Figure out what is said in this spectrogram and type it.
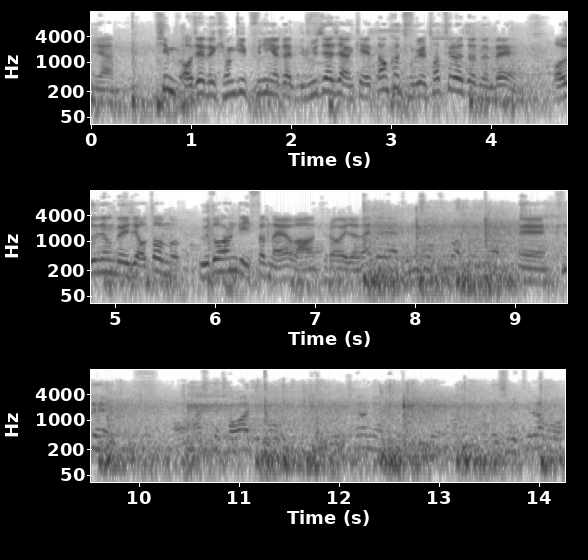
그냥 팀 어제는 경기 분위기 약간 루즈하지 않게 덩크 두 개를 터트려줬는데 어느 정도 이제 어떤 뭐 의도한 게 있었나요 마음 들어가기 전에? 어제 동시에 뛰고 왔거든요. 네. 근데 어, 아쉽게 져가지고 형이 이제 열심히 뛰려고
